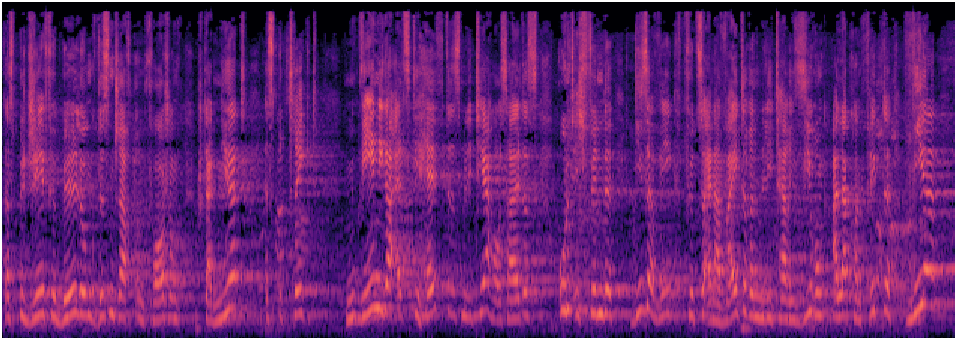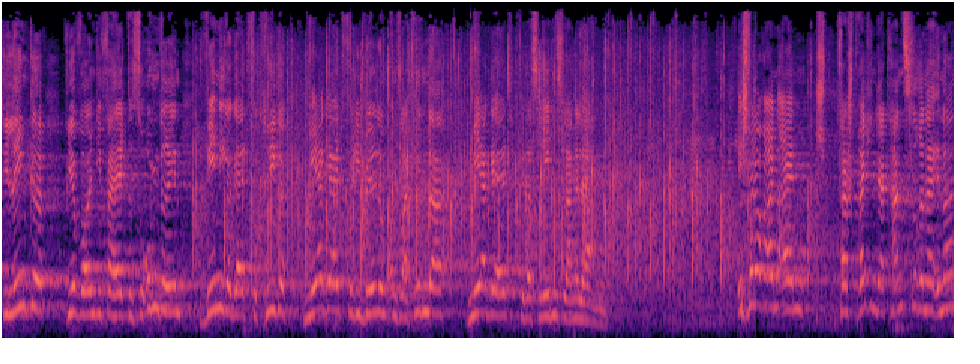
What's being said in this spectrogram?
Das Budget für Bildung, Wissenschaft und Forschung stagniert. Es beträgt weniger als die Hälfte des Militärhaushaltes. Und ich finde, dieser Weg führt zu einer weiteren Militarisierung aller Konflikte. Wir, die Linke, wir wollen die Verhältnisse umdrehen. Weniger Geld für Kriege, mehr Geld für die Bildung unserer Kinder, mehr Geld für das lebenslange Lernen. Ich will auch an ein Versprechen der Kanzlerin erinnern.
